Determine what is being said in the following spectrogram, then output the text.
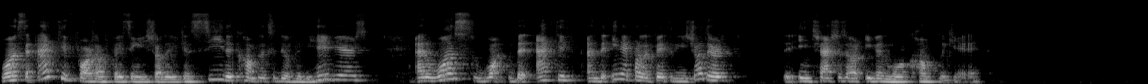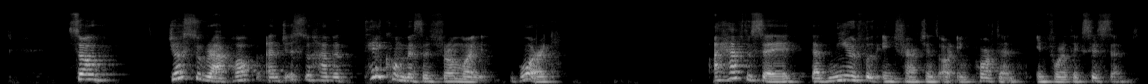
Once the active parts are facing each other, you can see the complexity of the behaviors. And once one, the active and the inner part are facing each other, the interactions are even more complicated. So just to wrap up and just to have a take-home message from my work, I have to say that near-field interactions are important in phoretic systems,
